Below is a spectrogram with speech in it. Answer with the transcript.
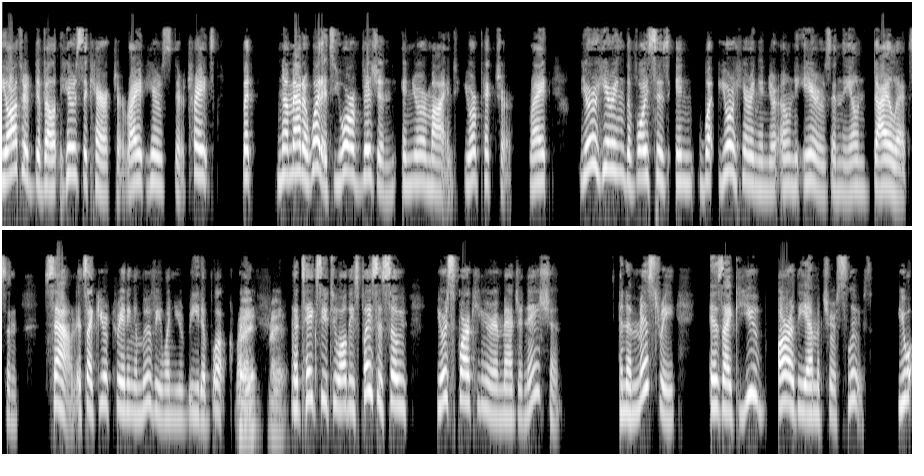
the author developed, here's the character, right? Here's their traits. But no matter what, it's your vision in your mind, your picture, right? you're hearing the voices in what you're hearing in your own ears and the own dialects and sound. It's like you're creating a movie when you read a book, right? Right. right. It takes you to all these places. So you're sparking your imagination. And a mystery is like you are the amateur sleuth. You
